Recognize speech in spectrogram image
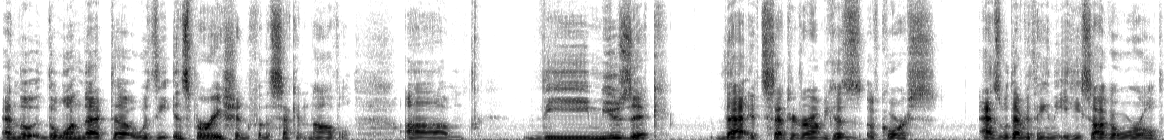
and the the one that uh, was the inspiration for the second novel. Um, the music that it's centered around, because of course, as with everything in the Ihy Saga world,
